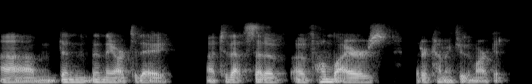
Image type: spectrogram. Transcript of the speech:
um, than than they are today uh, to that set of of home buyers that are coming through the market.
